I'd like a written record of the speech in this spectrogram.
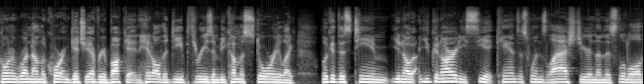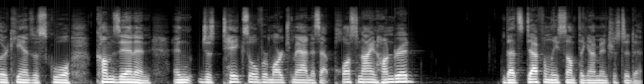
going to run down the court and get you every bucket and hit all the deep threes and become a story. Like, look at this team. You know, you can already see it. Kansas wins last year, and then this little other Kansas school comes in and and just takes over March Madness at plus 900. That's definitely something I'm interested in.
